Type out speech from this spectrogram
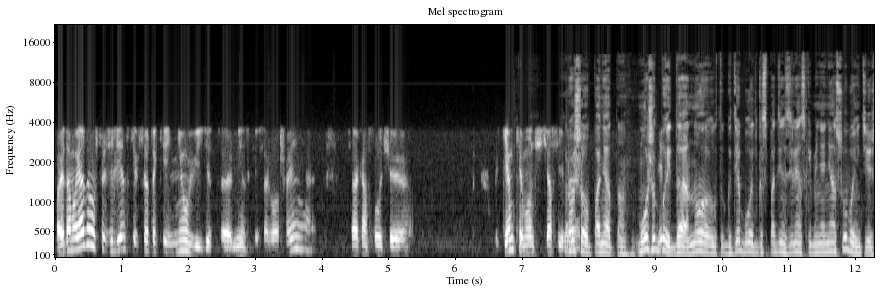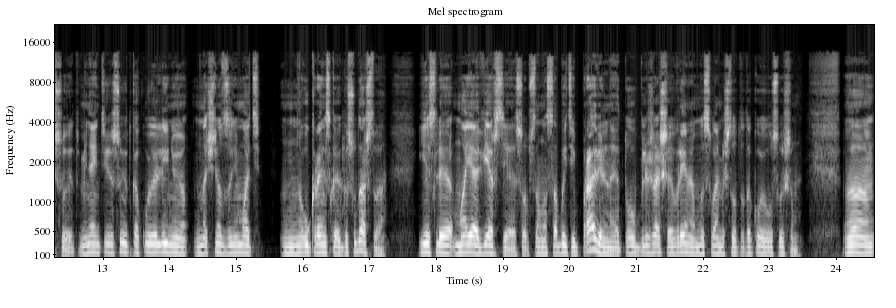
Поэтому я думаю, что Зеленский все-таки не увидит э, Минские соглашения. В всяком случае, тем, кем он сейчас является. Хорошо, понятно. Может И... быть, да, но где будет господин Зеленский, меня не особо интересует. Меня интересует, какую линию начнет занимать украинское государство. Если моя версия, собственно, событий правильная, то в ближайшее время мы с вами что-то такое услышим. Э,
